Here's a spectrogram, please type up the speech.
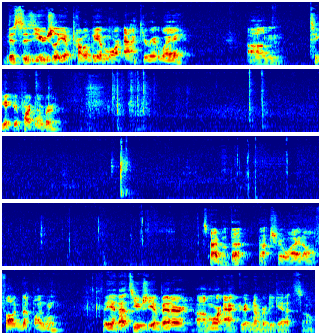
this is usually a, probably a more accurate way um, to get your part number. Sorry about that. Not sure why it all fogged up on me. But yeah, that's usually a better, uh, more accurate number to get. So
